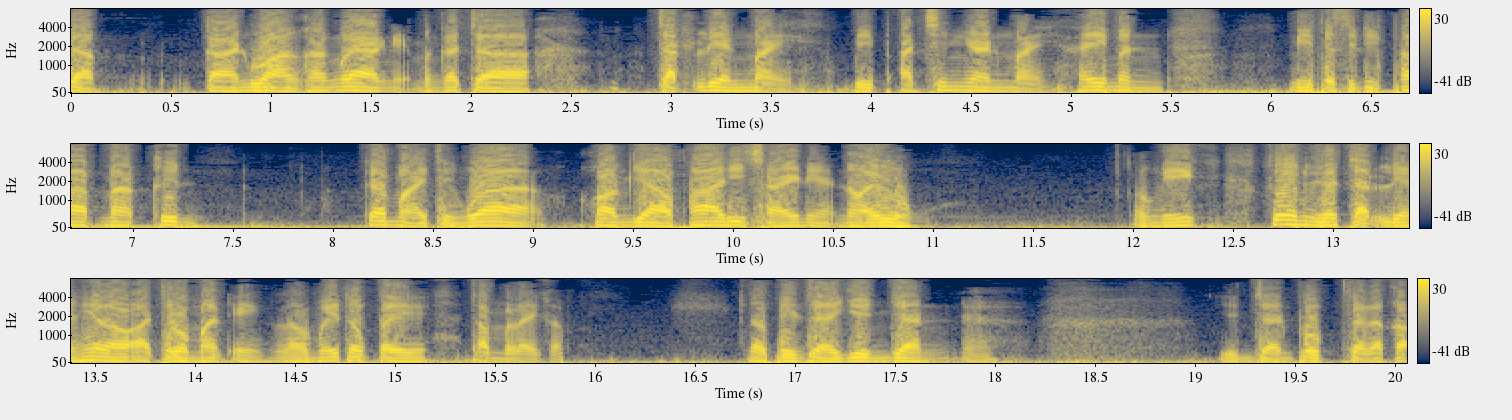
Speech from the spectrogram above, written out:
จากการวางครั้งแรกเนี่ย มันก็จะจัดเรียงใหม่ บีบอัดชิ้นงานใหม่ ให้มันมีประสิทธิภาพมากขึ้น ก็หมายถึงว่าความยาวผ้าที่ใช้เนี่ยน้อยลง ตรงนี้เครื่องมันจะจัดเรียงให้เราอัตโนมัติเอง เราไม่ต้องไปทำอะไรครับ เราเป็นใจยืนยันอ่ายืนยันปุ๊บเสร็จแล้วก็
